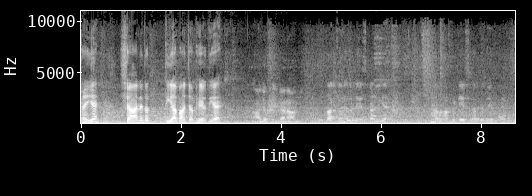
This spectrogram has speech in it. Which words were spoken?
सही है। शाह ने तो तिया पांचा फेर दिया है आ जाओ भैया ना बाकियों ने तो टेस्ट कर लिया अब हम भी टेस्ट करके देखते हैं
